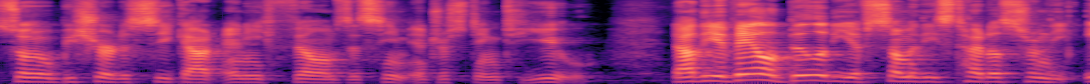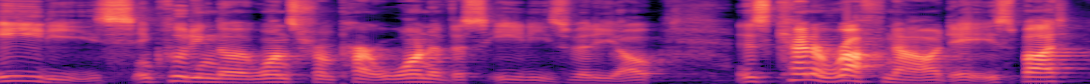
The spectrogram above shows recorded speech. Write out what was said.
so be sure to seek out any films that seem interesting to you. Now, the availability of some of these titles from the 80s, including the ones from part 1 of this 80s video, is kind of rough nowadays, but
